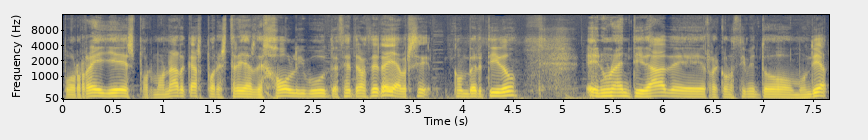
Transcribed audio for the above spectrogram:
por reyes, por monarcas, por estrellas de Hollywood, etcétera, etcétera, y haberse convertido en una entidad de reconocimiento mundial.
